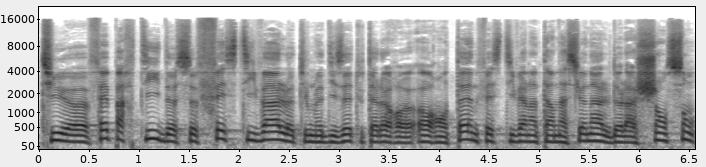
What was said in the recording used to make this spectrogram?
tu euh, fais partie de ce festival, tu me le disais tout à l'heure euh, hors antenne, Festival international de la chanson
